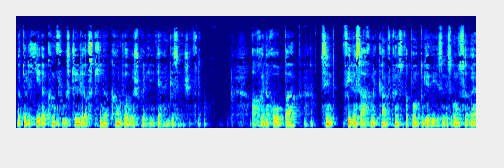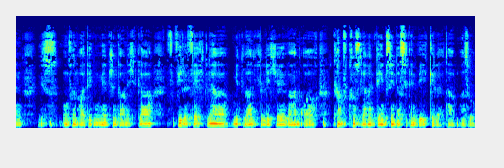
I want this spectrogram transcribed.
Natürlich jeder Kung-Fu-Stil, der aus China kommt, war ursprünglich eine Geheimgesellschaft. Auch in Europa sind viele Sachen mit Kampfkünsten verbunden gewesen, ist unseren, ist unseren heutigen Menschen gar nicht klar. Viele Fechtlehrer, mittelalterliche, waren auch Kampfkunstlehrer in dem Sinn, dass sie den Weg gelehrt haben, also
